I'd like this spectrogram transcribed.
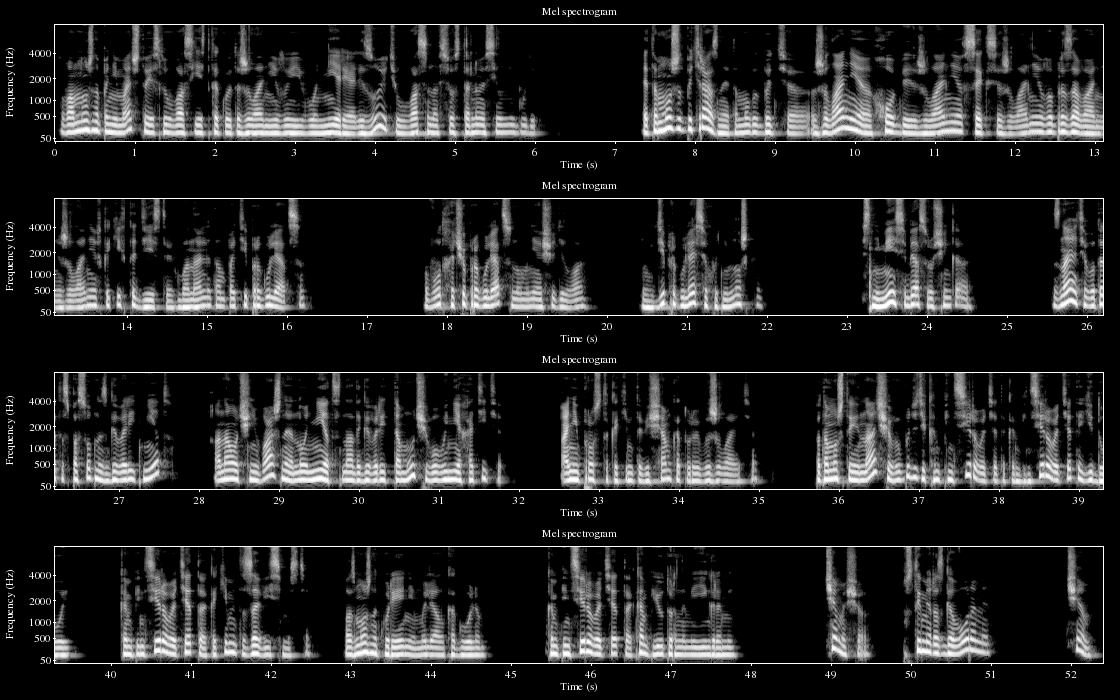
Вам нужно понимать, что если у вас есть какое-то желание, и вы его не реализуете, у вас и на все остальное сил не будет. Это может быть разное. Это могут быть э, желания, хобби, желания в сексе, желания в образовании, желания в каких-то действиях. Банально там пойти прогуляться. Вот хочу прогуляться, но у меня еще дела. Ну иди прогуляйся хоть немножко. Сними себя с рученька. Знаете, вот эта способность говорить «нет», она очень важная, но «нет» надо говорить тому, чего вы не хотите, а не просто каким-то вещам, которые вы желаете. Потому что иначе вы будете компенсировать это, компенсировать это едой, компенсировать это какими-то зависимостями, возможно, курением или алкоголем, компенсировать это компьютерными играми. Чем еще? Пустыми разговорами? Чем?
